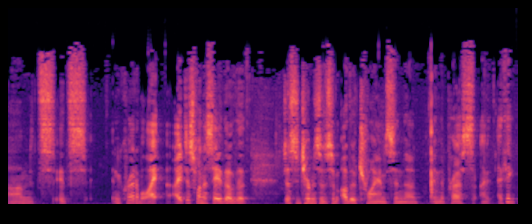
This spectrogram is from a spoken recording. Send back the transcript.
Um, it's, it's incredible. I, I just want to say, though, that just in terms of some other triumphs in the, in the press, I, I think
